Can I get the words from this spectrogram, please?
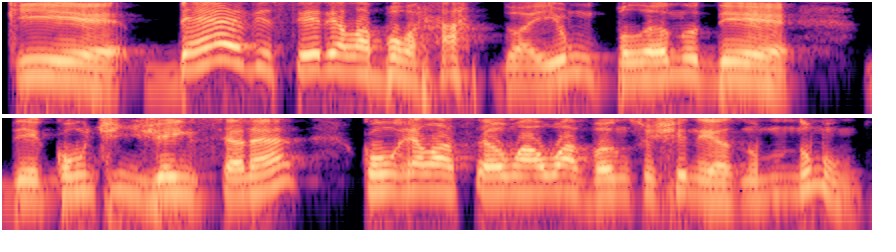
que deve ser elaborado aí um plano de, de contingência, né, com relação ao avanço chinês no, no mundo.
